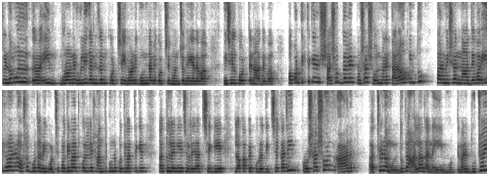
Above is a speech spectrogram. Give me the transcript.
তৃণমূল এই ধরনের হুলিগানিজম করছে, এই ধরনের গুন্ডামি করছে, মঞ্চ ভেঙে দেওয়া, মিছিল করতে না দেওয়া। অপর দিক থেকে শাসক দলের প্রশাসন মানে তারাও কিন্তু পারমিশন না দেওয়া, এই ধরনের অসভ্যতামি করছে। প্রতিবাদ করলে, শান্তিপূর্ণ প্রতিবাদ থেকে তুলে নিয়ে চলে যাচ্ছে, গিয়ে লকআপে পুরে দিচ্ছে। কাজেই প্রশাসন আর তৃণমূল দুটো আলাদা নেই এই মুহূর্তে। মানে দুটোই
